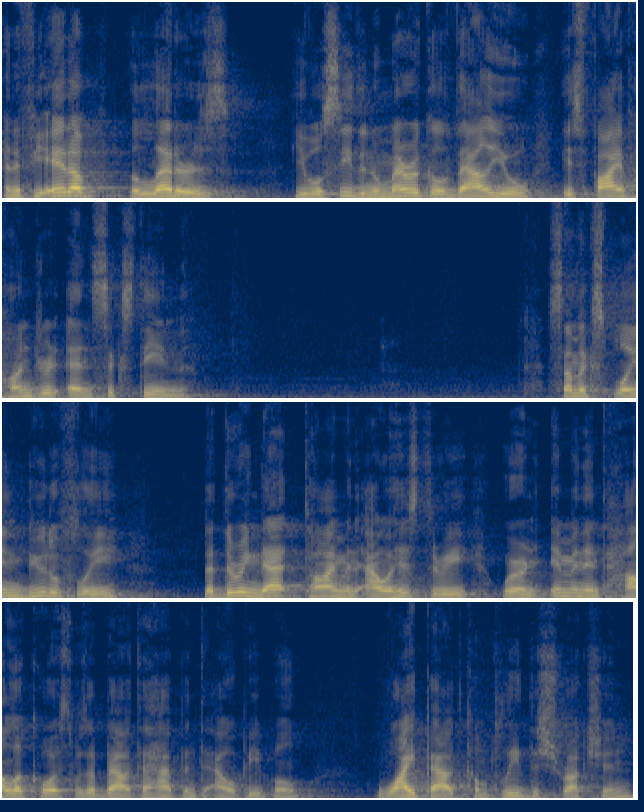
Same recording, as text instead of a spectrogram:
And if you add up the letters, you will see the numerical value is 516. Some explain beautifully that during that time in our history, where an imminent Holocaust was about to happen to our people, wipe out, complete destruction,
